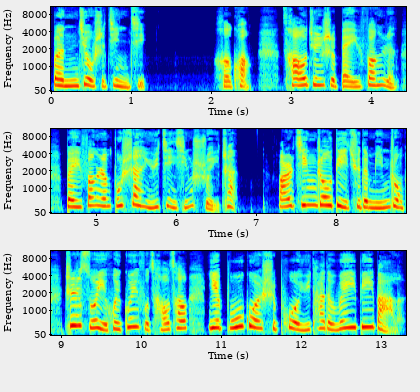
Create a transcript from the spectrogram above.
本就是禁忌。何况曹军是北方人，北方人不善于进行水战，而荆州地区的民众之所以会归附曹操，也不过是迫于他的威逼罢了，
